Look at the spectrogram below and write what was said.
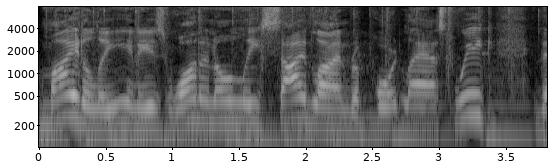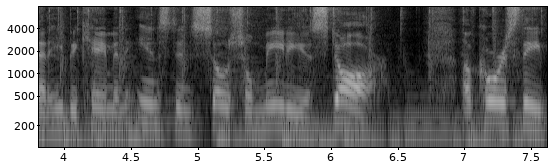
mightily in his one and only sideline report last week that he became an instant social media star. Of course, the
